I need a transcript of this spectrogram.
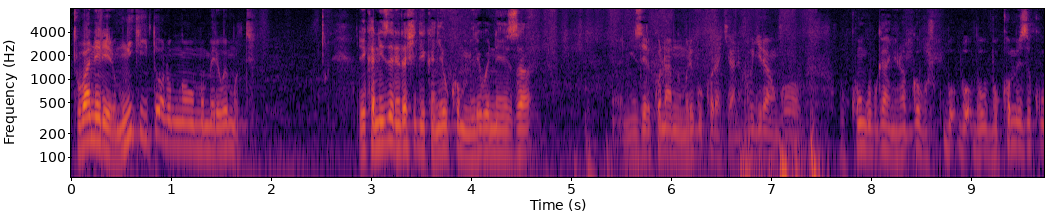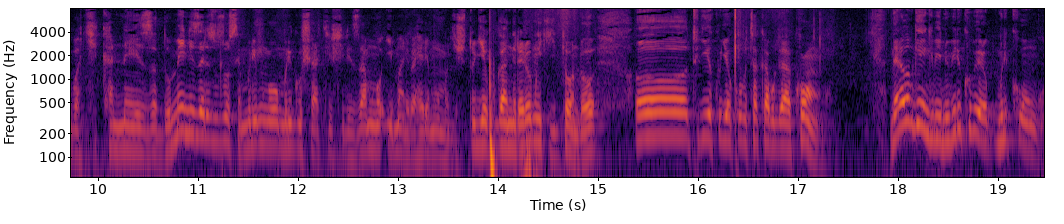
tubane rero muri iki gitondo mumerewe mute? Reka nizere ndashidikanya yuko mumerewe neza nizere ko namwe muri gukora cyane kugira ngo ubukungu bwanyu nabwo bukomeze kubakika neza. Domeni izo ari zo zose muri mwo muri gushakishirizamwo imana ibaheremo umugisha. Tugiye kuganira rero muri iki gitondo uh, tugiye kujya ku butaka bwa kongo. Narababwiye ngo ibintu biri kubera muri kongo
